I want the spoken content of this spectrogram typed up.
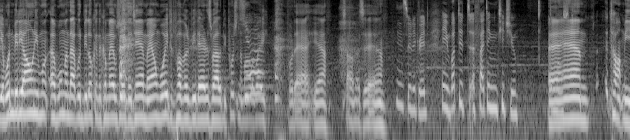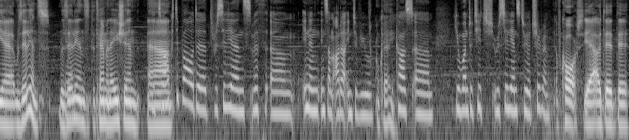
he wouldn't be the only one, a woman that would be looking to come out outside the gym. My own wife would probably be there as well. I'd be pushing them all Yeah. away. But uh, yeah, so that's it. Yeah. He's really great. Hey, what did uh, fighting teach you? Um, it taught me uh, resilience, resilience, determination. you Um, talked about it, resilience with um, in an, in some other interview okay, because um, you want to teach resilience to your children. of course, yeah. I did the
